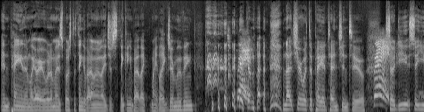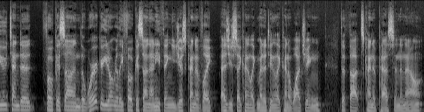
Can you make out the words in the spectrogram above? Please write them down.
in pain, I'm like, all right, what am I supposed to think about? I'm I like just thinking about like my legs are moving? Right. like I'm, not, I'm not sure what to pay attention to. Right. So do you? So you tend to focus on the work, or you don't really focus on anything? You just kind of like, as you said, kind of like meditating, like kind of watching the thoughts kind of pass in and out.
